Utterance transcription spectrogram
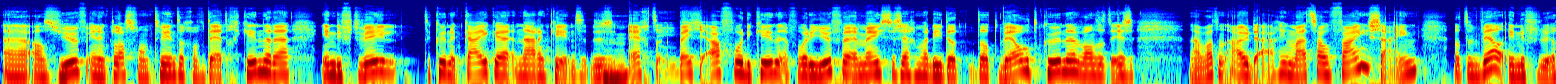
eh, als juf in een klas van 20 of 30 kinderen individueel te kunnen kijken naar een kind. Dus Mhm. echt een beetje af voor die kinderen, voor de juffen en meesten, zeg maar, die dat, dat wel kunnen. Want het is nou, wat een uitdaging. Maar het zou fijn zijn dat er wel individueel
